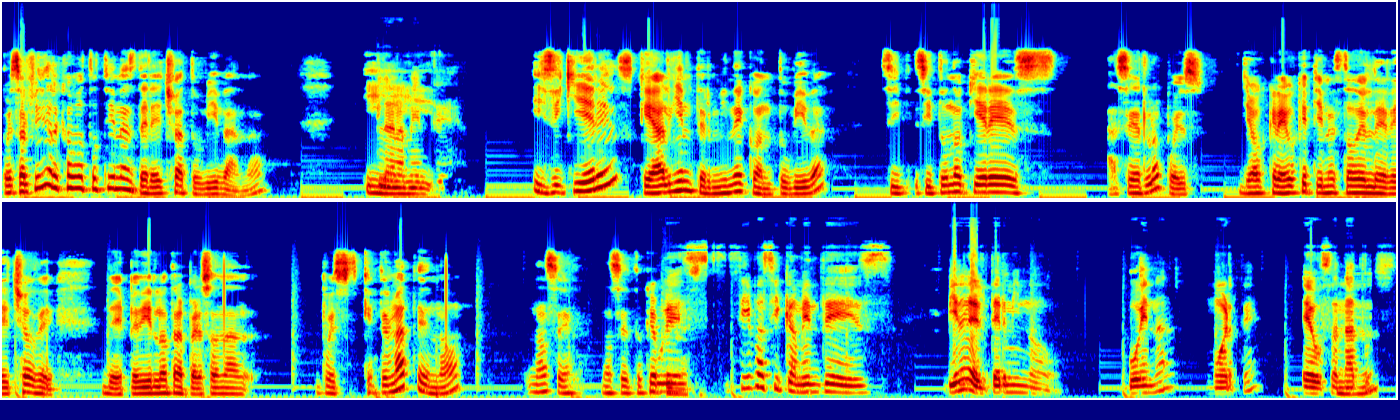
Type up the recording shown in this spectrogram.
pues al fin y al cabo tú tienes derecho a tu vida, ¿no? Y, Claramente. Y si quieres que alguien termine con tu vida, si, si tú no quieres hacerlo, pues yo creo que tienes todo el derecho de, de pedirle a otra persona, pues que te mate, ¿no? No sé, no sé, ¿tú qué opinas? Pues sí, básicamente es. Viene del término buena, muerte, eusanatos,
